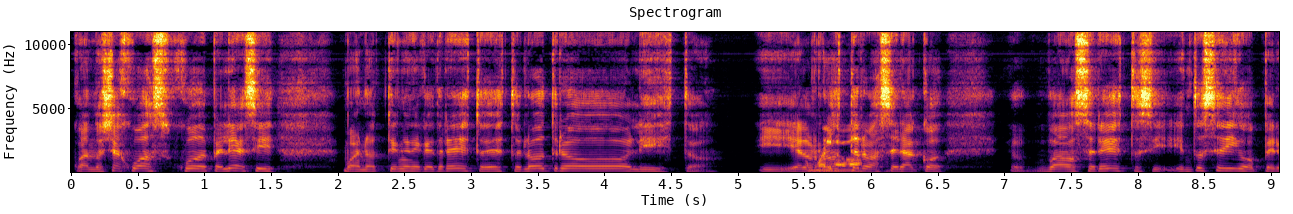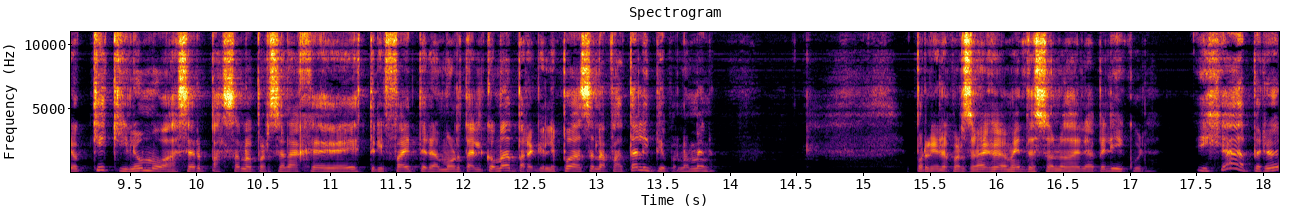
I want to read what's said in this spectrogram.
cuando ya jugás juego de pelea, decís, bueno, tienen que tener esto, esto, el otro, listo. Y el roster va a ser va a hacer esto, sí. entonces digo, pero ¿qué quilombo va a hacer pasar los personajes de Street Fighter a Mortal Kombat para que les pueda hacer la Fatality, por lo menos? Porque los personajes obviamente son los de la película. Y dije, ah, pero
